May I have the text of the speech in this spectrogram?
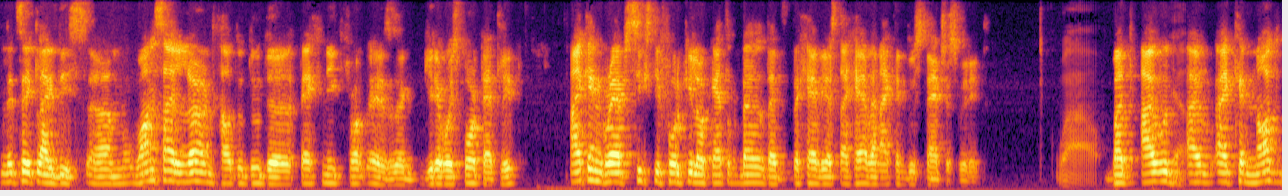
let's say it like this. Um, once I learned how to do the technique as a Girevoy sport athlete, I can grab 64 kilo kettlebell. That's the heaviest I have, and I can do snatches with it. Wow. But I would, yeah. I, I cannot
